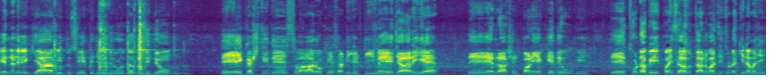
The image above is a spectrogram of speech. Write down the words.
ਇਹਨਾਂ ਨੇ ਵੀ ਕਿਹਾ ਵੀ ਤੁਸੀਂ ਇੱਥੇ ਜਿੰਨੀ ਜ਼ਰੂਰਤ ਹੈ ਤੁਸੀਂ ਦਿਓ। ਤੇ ਇਹ ਕਸ਼ਤੀ ਤੇ ਸਵਾਰ ਹੋ ਕੇ ਸਾਡੀ ਜਿਹੜੀ ਟੀਮ ਹੈ ਇਹ ਜਾ ਰਹੀ ਹੈ ਤੇ ਰਾਸ਼ਨ ਪਾਣੀ ਅੱਗੇ ਦੇਊਗੀ। ਤੇ ਤੁਹਾਡਾ ਵੀ ਭਾਈ ਸਾਹਿਬ ਧੰਨਵਾਦ ਜੀ। ਤੁਹਾਡਾ ਕੀ ਨਾਮ ਹੈ ਜੀ?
